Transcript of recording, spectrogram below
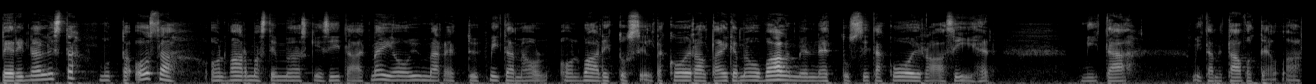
perinnöllistä, mutta osa on varmasti myöskin sitä, että me ei ole ymmärretty, mitä me on, on vaadittu siltä koiralta, eikä me ole valmennettu sitä koiraa siihen, mitä, mitä me tavoitellaan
